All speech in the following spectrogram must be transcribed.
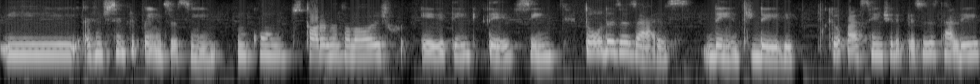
E a gente sempre pensa assim, um consultório odontológico, ele tem que ter, sim, todas as áreas dentro dele, porque o paciente ele precisa estar ali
